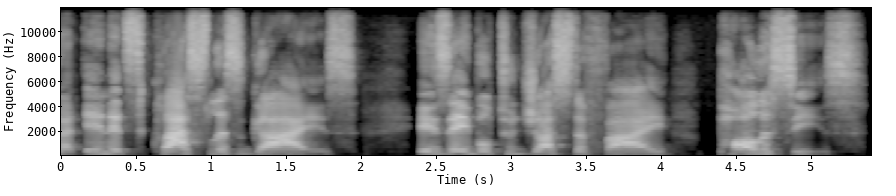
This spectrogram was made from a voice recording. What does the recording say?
that in its classless guise is able to justify policies,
